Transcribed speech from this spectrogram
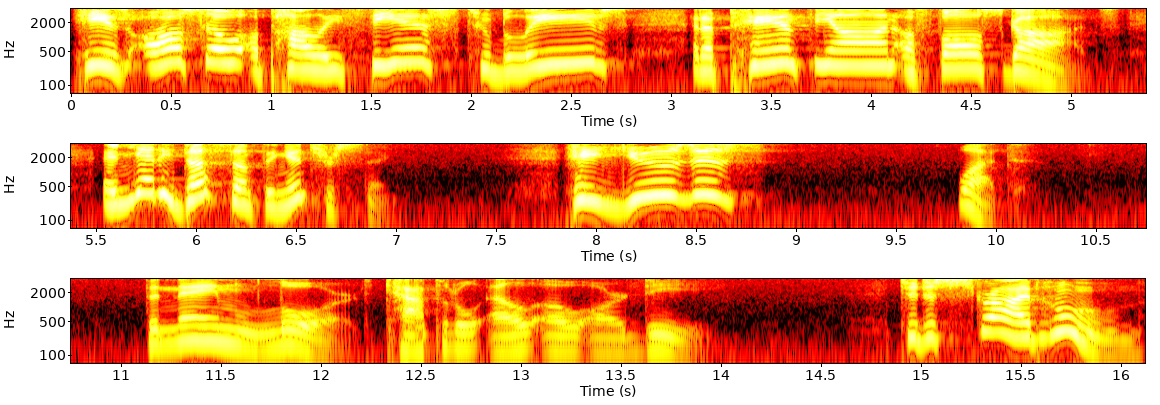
He is also a polytheist who believes in a pantheon of false gods. And yet he does something interesting. He uses what? The name Lord, capital L O R D, to describe whom?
